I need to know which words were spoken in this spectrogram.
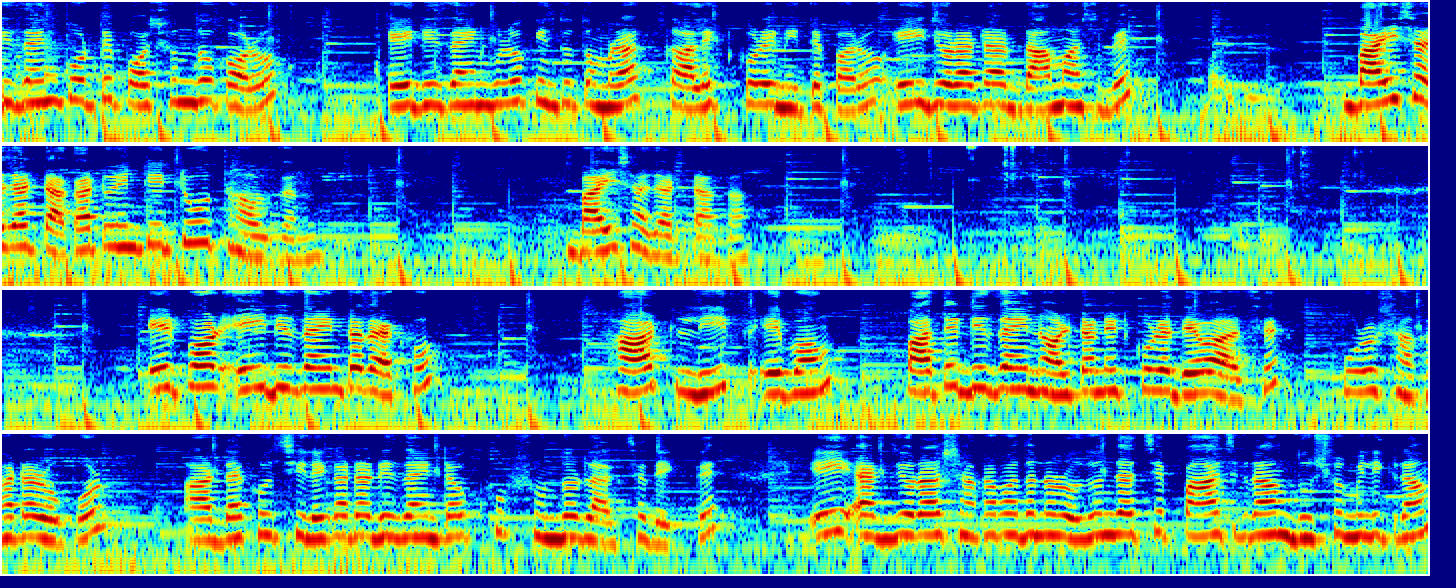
ডিজাইন করতে পছন্দ করো, এই ডিজাইনগুলো কিন্তু তোমরা কালেক্ট করে নিতে পারো। এই জোড়াটার দাম আসবে বাইশ হাজার টাকা টোয়েন্টি টু থাউজেন্ড বাইশ হাজার টাকা। এরপর এই ডিজাইনটা দেখো। হার্ট, লিফ এবং পাতের ডিজাইন অল্টারনেট করে দেওয়া আছে পুরো শাঁখাটার ওপর। আর দেখো ছিলেকাটা ডিজাইনটাও খুব সুন্দর লাগছে দেখতে। এই একজোড়া শাঁখা বাঁধানোর ওজন যাচ্ছে পাঁচ গ্রাম দুশো মিলিগ্রাম।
